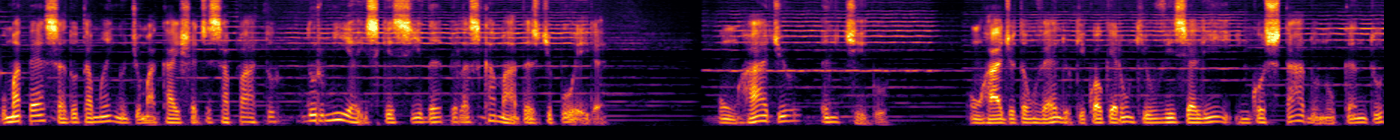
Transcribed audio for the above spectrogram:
uma peça do tamanho de uma caixa de sapato dormia esquecida pelas camadas de poeira. Um rádio antigo. Um rádio tão velho que qualquer um que o visse ali encostado no canto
